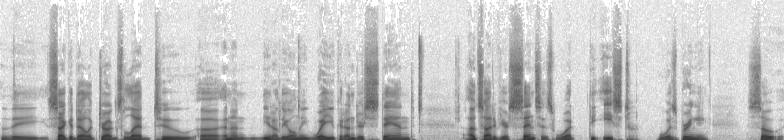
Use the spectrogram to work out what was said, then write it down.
The psychedelic drugs led to uh, an, un, you know, the only way you could understand outside of your senses what the East was bringing. So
